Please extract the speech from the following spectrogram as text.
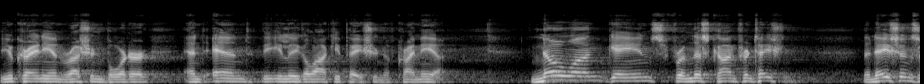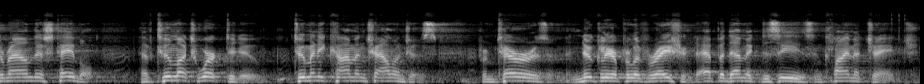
Ukrainian Russian border and end the illegal occupation of Crimea. No one gains from this confrontation. The nations around this table have too much work to do, too many common challenges, from terrorism and nuclear proliferation to epidemic disease and climate change.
